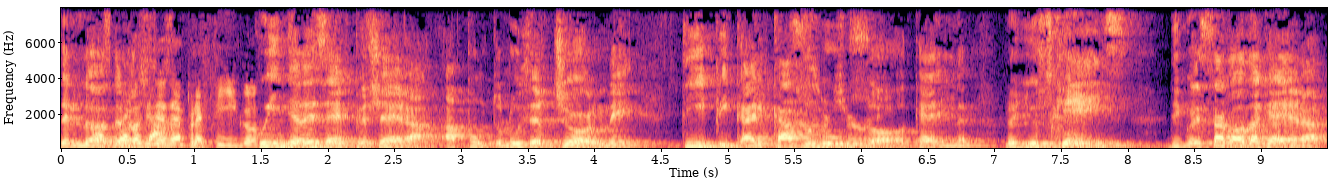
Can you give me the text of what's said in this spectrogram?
del, dello sia sempre figo. Quindi, ad esempio, c'era appunto l'user journey tipica, il caso d'uso, che è il, lo use case di questa cosa, che era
